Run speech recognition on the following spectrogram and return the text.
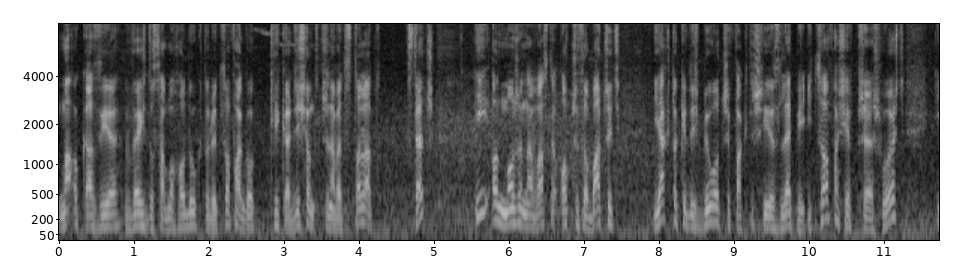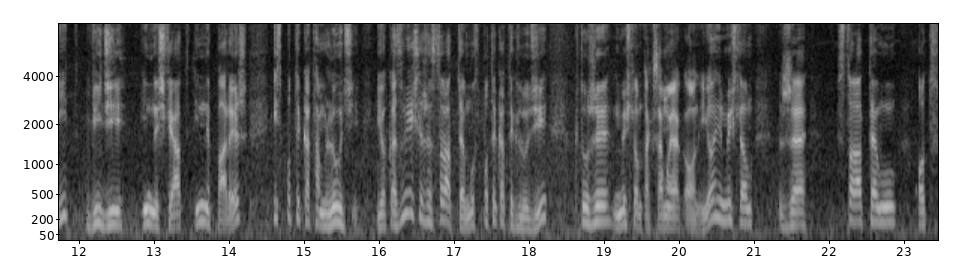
ma okazję wejść do samochodu, który cofa go kilkadziesiąt czy nawet 100 lat wstecz i on może na własne oczy zobaczyć, jak to kiedyś było, czy faktycznie jest lepiej. I cofa się w przeszłość i widzi inny świat, inny Paryż i spotyka tam ludzi. I okazuje się, że 100 lat temu spotyka tych ludzi, którzy myślą tak samo jak on. I oni myślą, że 100 lat temu od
